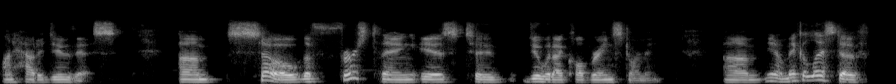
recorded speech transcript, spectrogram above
on how to do this. Um, so the first thing is to do what I call brainstorming. Um, you know, make a list of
